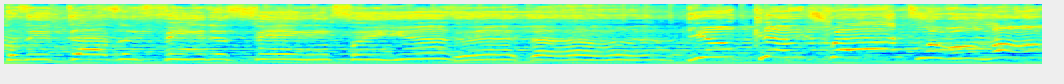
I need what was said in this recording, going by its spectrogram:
Cause it doesn't feel a thing for you. You can try to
